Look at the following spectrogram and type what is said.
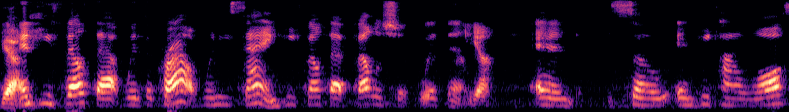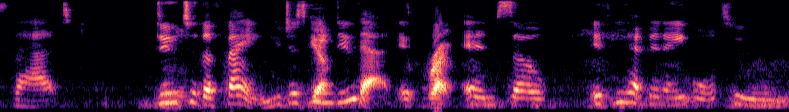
yeah, And he felt that with the crowd when he sang. He felt that fellowship with them. yeah, And so, and he kind of lost that due Mhm. to the fame. You just Yeah. couldn't do that. It, right, and so, if he had been able to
